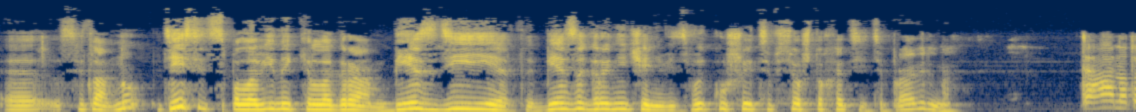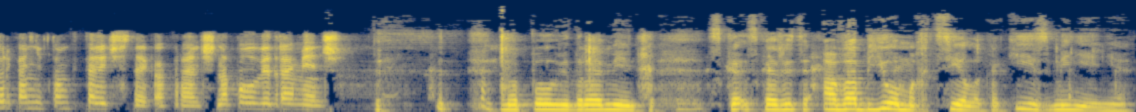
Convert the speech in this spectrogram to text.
Э, Светлана, ну, 10 с половиной килограмм, без диеты, без ограничений, ведь вы кушаете все, что хотите, правильно? Да, но только не в том количестве, как раньше, на пол ведра меньше. На пол ведра меньше. Скажите, а в объемах тела какие изменения?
